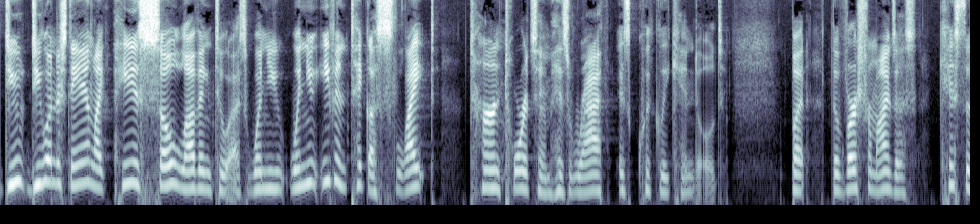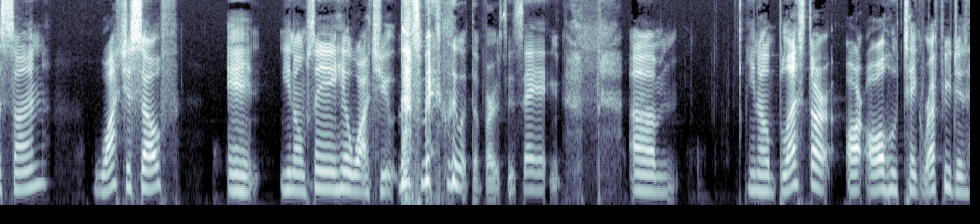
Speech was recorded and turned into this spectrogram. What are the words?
Do you, do you understand? Like he is so loving to us. When you when you even take a slight turn towards him, his wrath is quickly kindled. But the verse reminds us, kiss the son, watch yourself, and you know I'm saying, he'll watch you. That's basically what the verse is saying. Um you know, blessed are, are all who take refuge in,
